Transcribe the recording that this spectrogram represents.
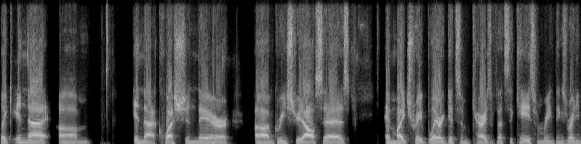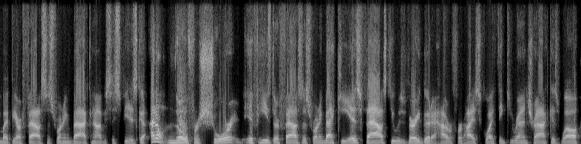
Like in that, um, in that question there, um, Green Street Owl says, and might Trey Blair get some carries if that's the case. If I'm reading things right, he might be our fastest running back, and obviously speed is good. I don't know for sure if he's their fastest running back. He is fast. He was very good at Haverford High School. I think he ran track as well.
